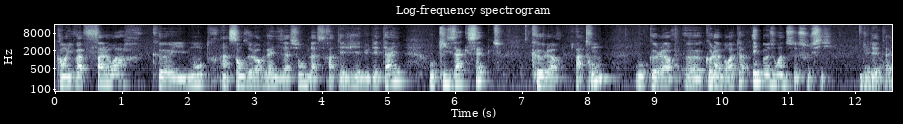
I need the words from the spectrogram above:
quand il va falloir qu'ils montrent un sens de l'organisation, de la stratégie et du détail, ou qu'ils acceptent que leur patron ou que leur euh, collaborateur ait besoin de ce souci du détail.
